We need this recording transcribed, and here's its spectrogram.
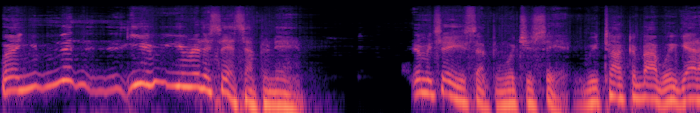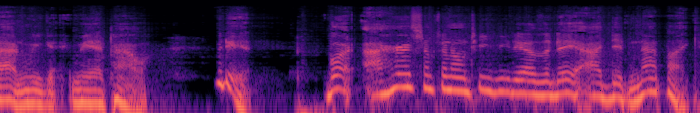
Well, you, you you really said something there. Let me tell you something. What you said. We talked about we got out and we got, we had power. We did. But I heard something on TV the other day I did not like.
